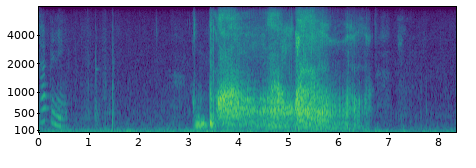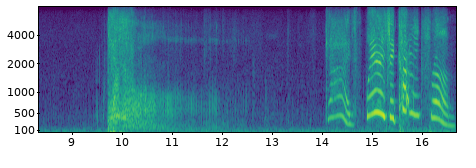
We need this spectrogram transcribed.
happening? Guys, where is it coming from?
